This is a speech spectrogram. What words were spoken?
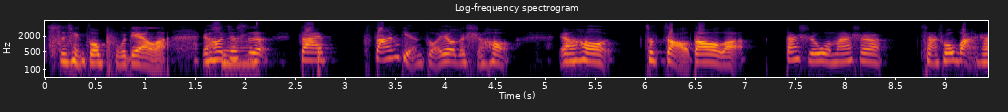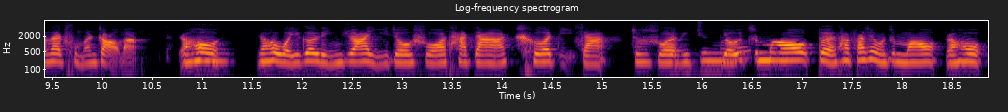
事情做铺垫了。然后就是是在三点左右的时候，然后就找到了。当时我妈是想说晚上再出门找嘛，然后、嗯然后我一个邻居阿姨就说她家车底下就是说有一只猫有一只猫，对，她发现有一只猫，然后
